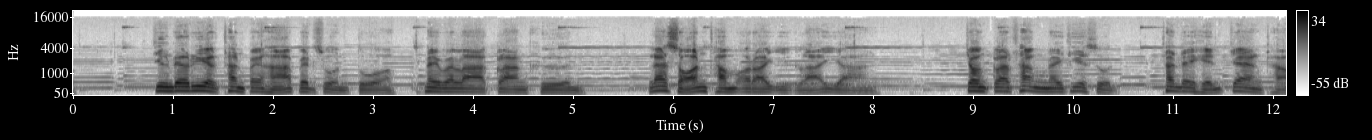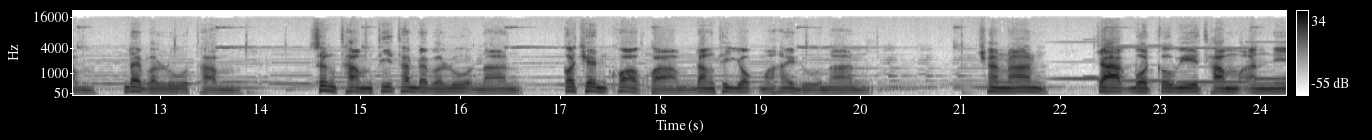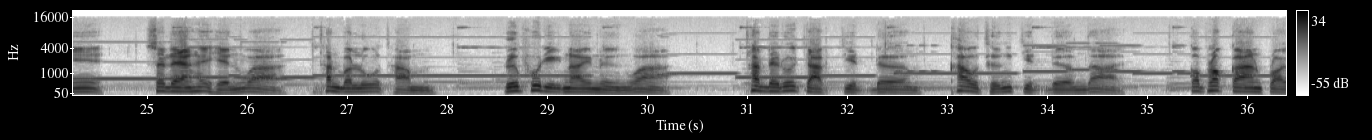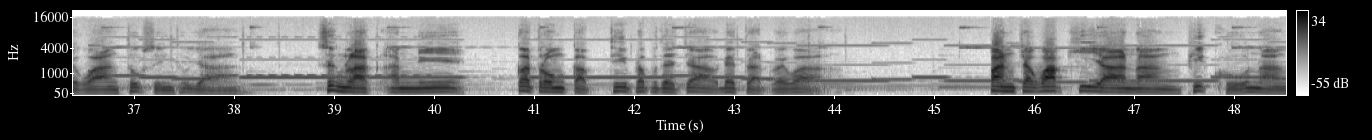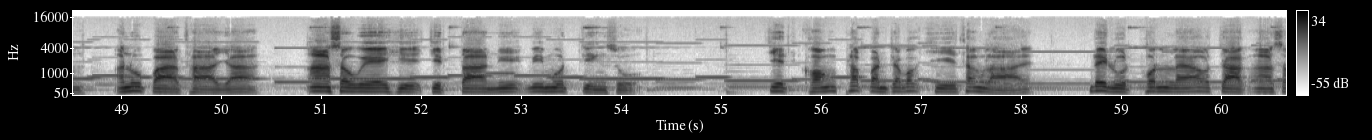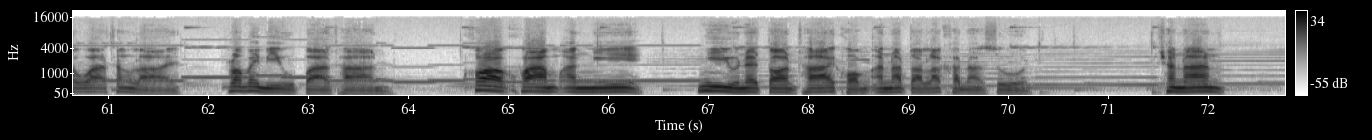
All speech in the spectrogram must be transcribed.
จึงได้เรียกท่านไปหาเป็นส่วนตัวในเวลากลางคืน และสอนทำอะไรอีกหลายอย่าง จนกระทั่งในที่สุดท่านได้เห็นแจ้งธรรมได้บรรลุธรรม ซึ่งธรรมที่ท่านได้บรรลุนั้น ก็เช่นข้อความดังที่ยกมาให้ดูนั้น ฉะนั้นจากบทกวีธรรมอันนี้ แสดงให้เห็นว่าท่านบรรลุธรรม หรือพูดอีกในหนึ่งว่า ท่านได้รู้จักจิตเดิมเข้าถึงจิตเดิมได้ ก็เพราะการปล่อยวางทุกสิ่งทุกอย่าง ซึ่งหลักอันนี้ก็ตรงกับที่พระพุทธเจ้าได้ตรัสไว้ว่า ปัญจวัคคียานัง ภิกขูนังอนุปาทายะ อาสเวหิจิตตานิวิมุตจิงสุ จิตของพระปัญจวัคคีทั้งหลาย ได้หลุดพ้นแล้วจากอาสวะทั้งหลาย เพราะไม่มีอุปาทาน ข้อความอันนี้มีอยู่ในตอนท้ายของอนัตตลักษณะสูตร ฉะนั้น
